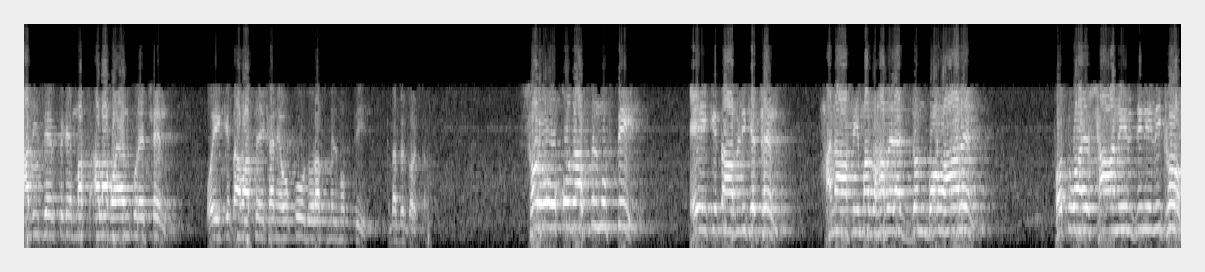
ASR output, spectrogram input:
হাদিসের থেকে মাসআলা বয়ান করেছেন। ওই কিতাব আছে এখানে ওকুদ রাসমিল মুফতি। কিতাব বের করেছেন সর্ব ওকুদ রাসমিল মুফতি এই কিতাব লিখেছেন হানাফি মাজহাবের একজন বড় আলেম। ফতুয়ায় শামির যিনি লিখক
